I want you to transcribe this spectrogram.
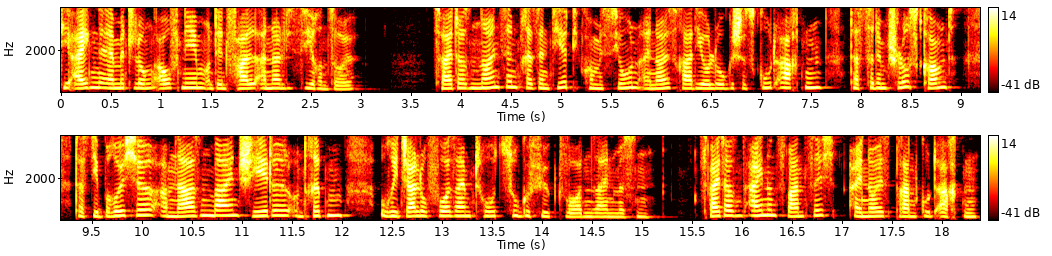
die eigene Ermittlungen aufnehmen und den Fall analysieren soll. 2019 präsentiert die Kommission ein neues radiologisches Gutachten, das zu dem Schluss kommt, dass die Brüche am Nasenbein, Schädel und Rippen Uri Jallo vor seinem Tod zugefügt worden sein müssen. 2021 ein neues Brandgutachten.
